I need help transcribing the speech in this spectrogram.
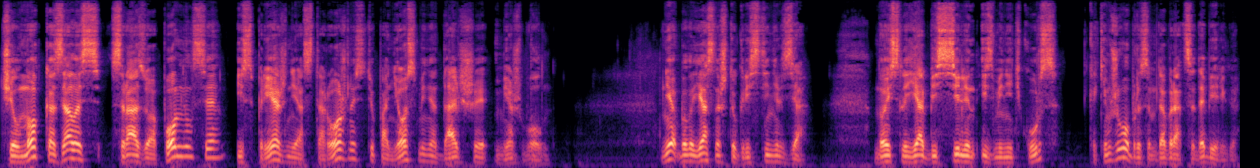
Челнок, казалось, сразу опомнился и с прежней осторожностью понес меня дальше меж волн. Мне было ясно, что грести нельзя. Но если я бессилен изменить курс, каким же образом добраться до берега?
